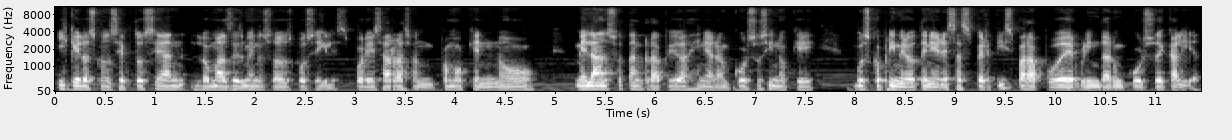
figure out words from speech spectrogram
y que los conceptos sean lo más desmenuzados posibles. Por esa razón, como que no me lanzo tan rápido a generar un curso, sino que busco primero tener esa expertise para poder brindar un curso de calidad.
